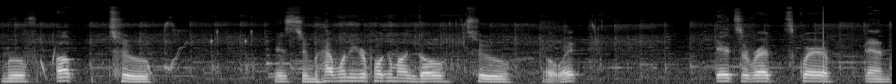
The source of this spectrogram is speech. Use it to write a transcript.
move up to is to have one of your Pokemon go to oh wait it's a red square and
